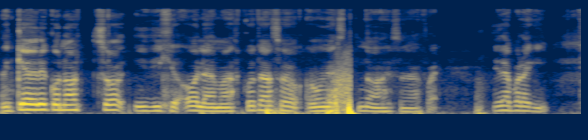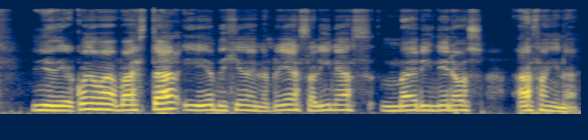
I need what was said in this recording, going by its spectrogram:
aquí hablé con Otso y dije, hola, mascota Otso, no, eso no fue. Era por aquí. Y yo digo, ¿cuándo va, a estar? Y ellos me dijeron en la playa Salinas Marineros hasta mañana.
